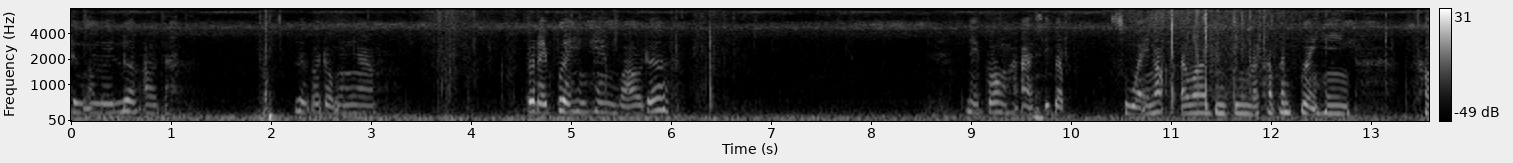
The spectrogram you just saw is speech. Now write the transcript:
ดึงเอาเลยเลือกเอาจ้ะ เลือกเอาดอกงามๆตัวใดเปื่อยแห้งๆบ่เอาเด้อในกล้องอาจสิแบบสวยเนาะแต่ว่าจริงๆแล้วถ้าเพิ่นเปื่อยแห้งเขา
